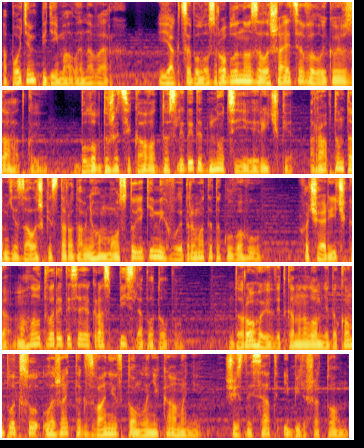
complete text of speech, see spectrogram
а потім підіймали наверх. Як це було зроблено, залишається великою загадкою. Було б дуже цікаво дослідити дно цієї річки. Раптом там є залишки стародавнього мосту, який міг витримати таку вагу. Хоча річка могла утворитися якраз після потопу. Дорогою від каменоломні до комплексу лежать так звані втомлені камені 60 і більше тонн.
